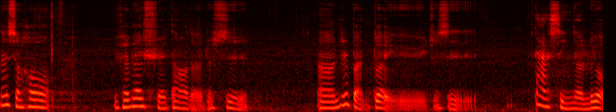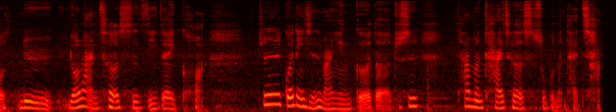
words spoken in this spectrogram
那时候雨菲菲学到的就是，嗯，日本对于就是大型的旅旅游览车司机这一块，就是规定其实蛮严格的，就是他们开车的时速不能太长。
